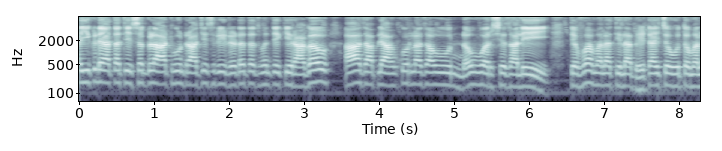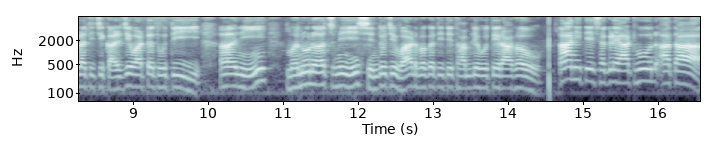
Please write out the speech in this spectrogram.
इकडे आता ते सगळं आठवून राजेश्री रडतच म्हणते की राघव आज आपल्या अंकुरला जाऊन नऊ वर्ष झाले. तेव्हा मला तिला भेटायचं होतं मला तिची काळजी वाटत होती. आणि म्हणूनच मी सिंधूची वाट बघत इथे थांबले होते राघव. आणि ते सगळे आठवून आता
